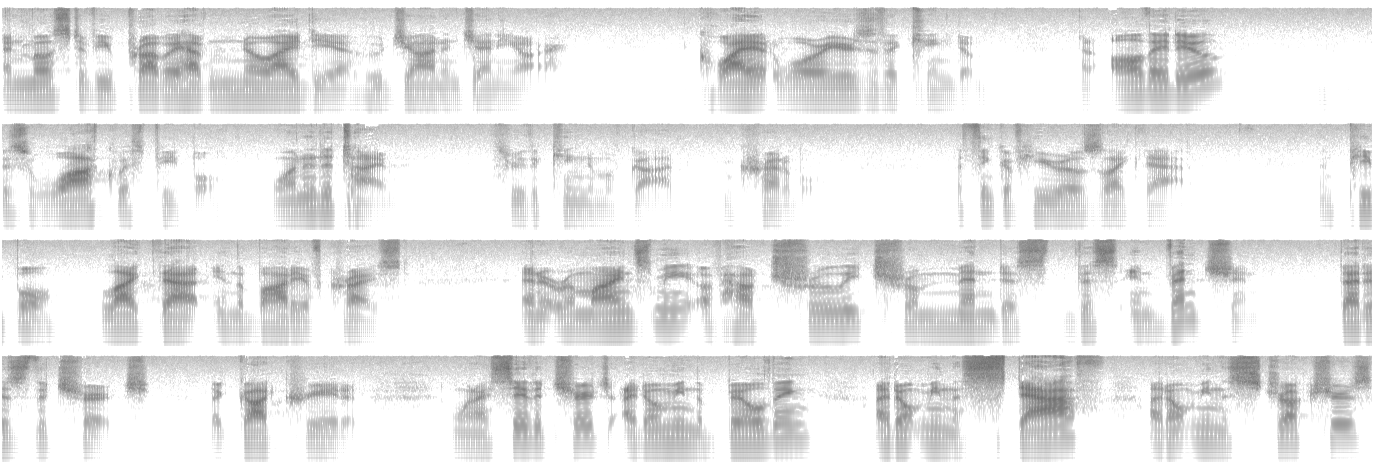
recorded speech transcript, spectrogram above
And most of you probably have no idea who John and Jenny are the quiet warriors of the kingdom. And all they do is walk with people one at a time through the kingdom of God. Incredible. I think of heroes like that and people like that in the body of Christ. And it reminds me of how truly tremendous this invention that is the church that God created. When I say the church, I don't mean the building, I don't mean the staff, I don't mean the structures.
